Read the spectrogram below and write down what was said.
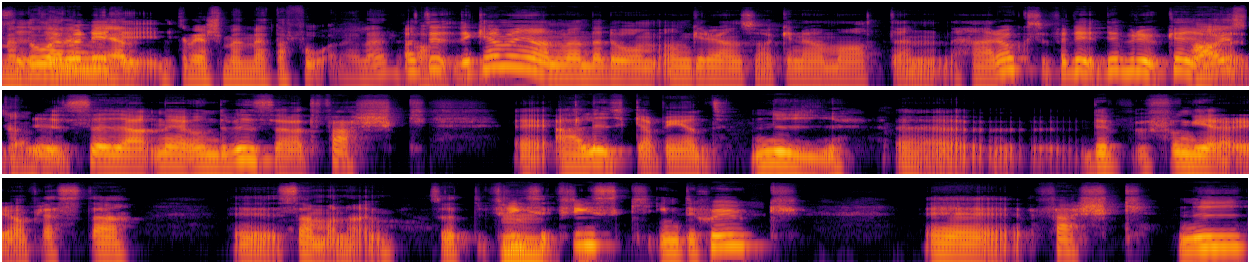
Men då är ja, det, men mer, lite mer som en metafor, eller? Fast det, det kan man ju använda då om, om grönsakerna och maten här också. För det, det brukar Ja, jag det. säga när jag undervisar att färsk eh, är lika med ny. Eh, det fungerar i de flesta eh, sammanhang. Så att frisk, Mm. frisk inte sjuk, eh, färsk, ny.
